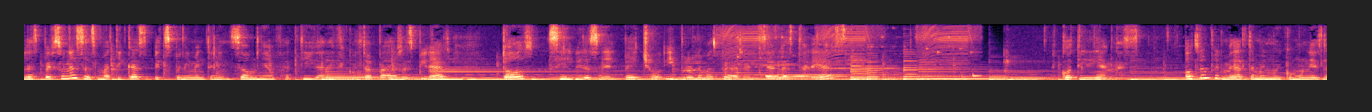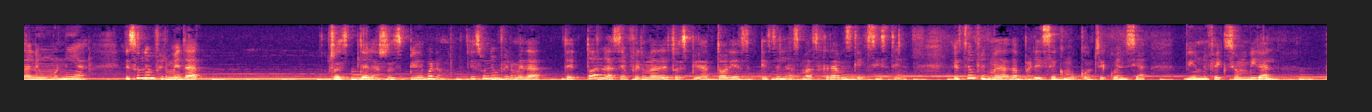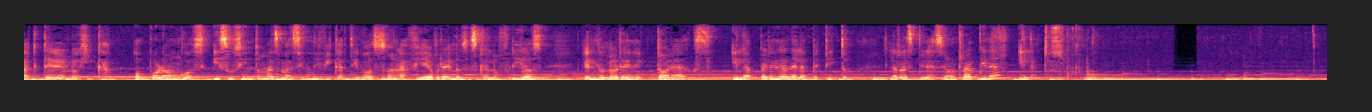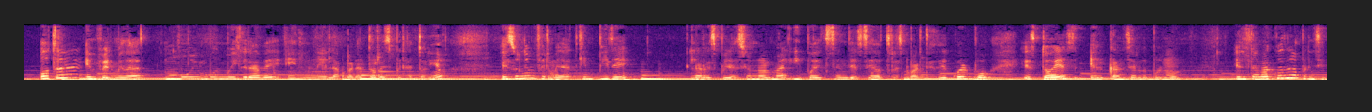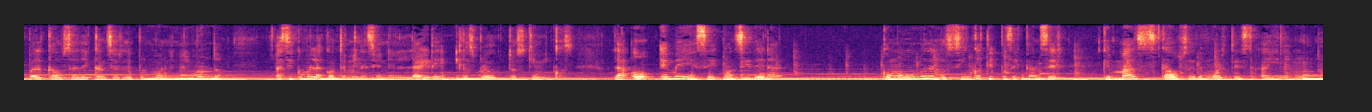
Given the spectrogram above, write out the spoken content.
Las personas asmáticas experimentan insomnio, fatiga, dificultad para respirar, tos, silbidos en el pecho y problemas para realizar las tareas cotidianas. Otra enfermedad también muy común es la neumonía. Es una enfermedad de las bueno, es una enfermedad de todas las enfermedades respiratorias, es de las más graves que existen. Esta enfermedad aparece como consecuencia de una infección viral bacteriológica o por hongos y sus síntomas más significativos son la fiebre, los escalofríos, el dolor en el tórax y la pérdida del apetito, la respiración rápida y la tos. Otra enfermedad muy muy grave en el aparato respiratorio es una enfermedad que impide la respiración normal y puede extenderse a otras partes del cuerpo, esto es el cáncer de pulmón. El tabaco es la principal causa de cáncer de pulmón en el mundo, así como la contaminación en el aire y los productos químicos. La OMS considera como uno de los cinco tipos de cáncer que más causa de muertes hay en el mundo.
